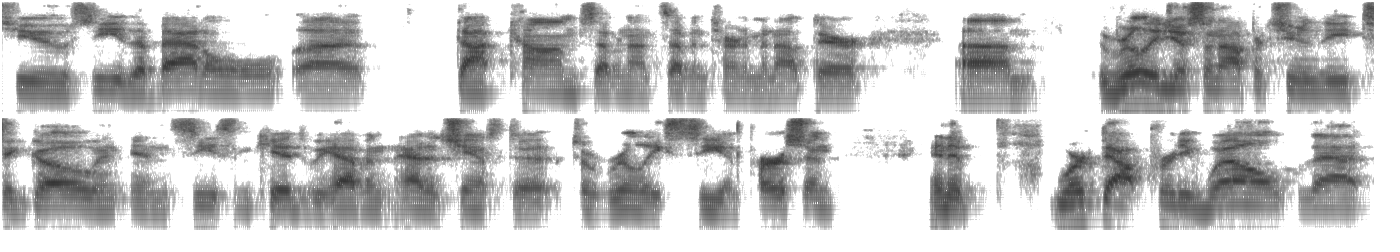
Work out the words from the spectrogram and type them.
to see the Battle uh, com seven on seven tournament out there. Um, really, just an opportunity to go and, and see some kids we haven't had a chance to to really see in person and it worked out pretty well that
